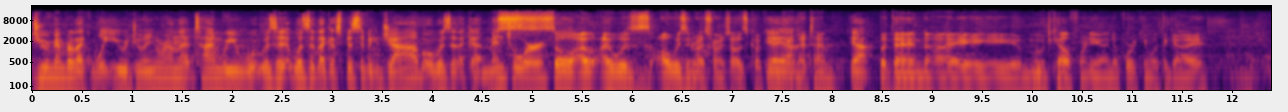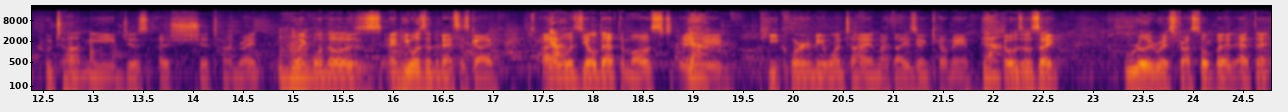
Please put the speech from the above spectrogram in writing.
do you remember like what you were doing around that time were you was it was it like a specific job or was it like a mentor So I, I was always in restaurants. I was cooking Yeah, yeah. during that time. Yeah. But then I moved to California. Ended up working with a guy who taught me just a shit ton. Right. Like one of those, and he wasn't the nicest guy. Mm-hmm. Yeah. I was yelled at the most. Yeah. He cornered me one time. I thought he was gonna kill me. Yeah. It was it was like really really stressful. But at the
